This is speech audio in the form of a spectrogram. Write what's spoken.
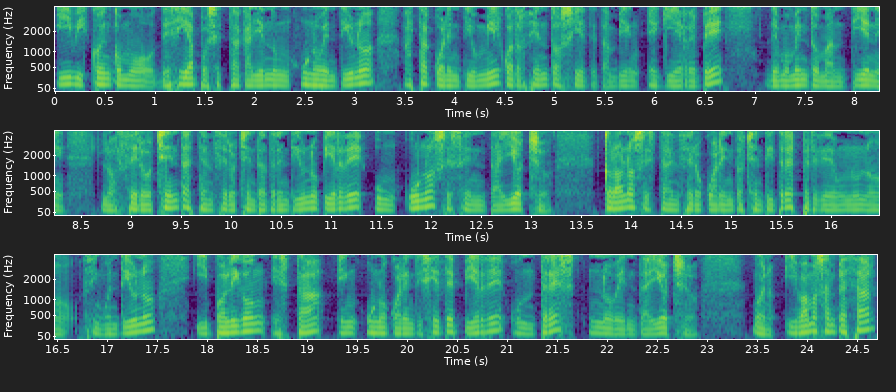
y Bitcoin, como decía, pues está cayendo un 1.21 hasta 41.407. También XRP de momento mantiene los 0.80, está en 0.8031, pierde un 1.68. Cronos está en 0.4083, pierde un 1.51 y Polygon está en 1.47, pierde un 3.98. Bueno, y vamos a empezar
